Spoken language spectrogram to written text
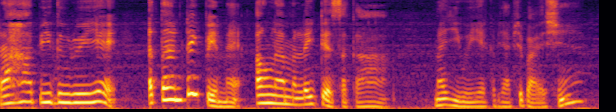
ဒါဟာပြည်သူတွေရဲ့ အတန်တိတ်ပင်မဲ့အောင်လံမလိတ်တဲ့စကားမတ်ယူရဲ့ကြပြဖြစ်ပါရဲ့ရှင်။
